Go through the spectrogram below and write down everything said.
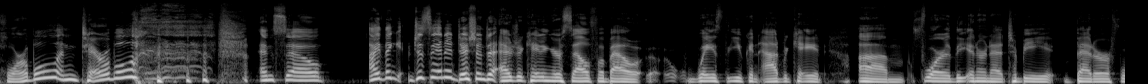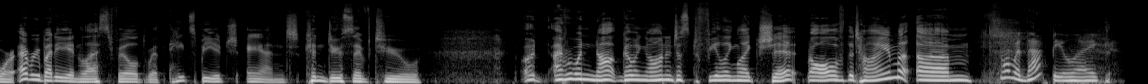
horrible and terrible. and so I think just in addition to educating yourself about ways that you can advocate um, for the internet to be better for everybody and less filled with hate speech and conducive to uh, everyone not going on and just feeling like shit all of the time. Um, What would that be like?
